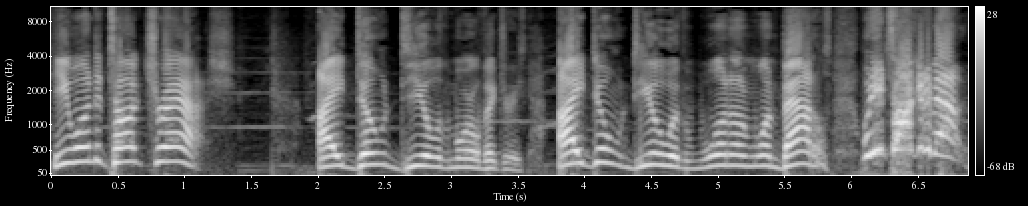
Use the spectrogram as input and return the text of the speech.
He wanted to talk trash. I don't deal with moral victories. I don't deal with one on one battles. What are you talking about?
